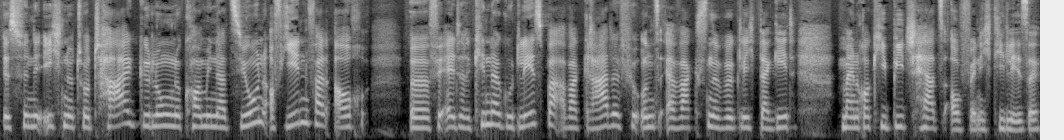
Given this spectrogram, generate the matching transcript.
ist, finde ich, eine total gelungene Kombination. Auf jeden Fall auch äh, für ältere Kinder gut lesbar, aber gerade für uns Erwachsene wirklich, da geht mein Rocky Beach Herz auf, wenn ich die lese.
